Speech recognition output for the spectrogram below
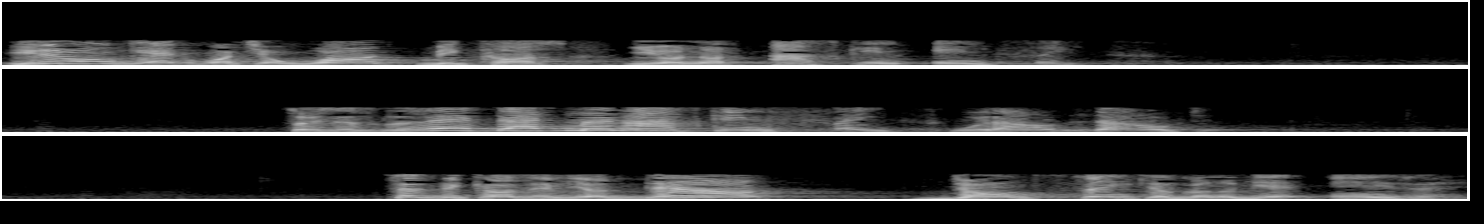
you don't get what you want because you're not asking in faith. So he says, Let that man ask in faith without doubting. He says, Because if you doubt, don't think you're going to get anything.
